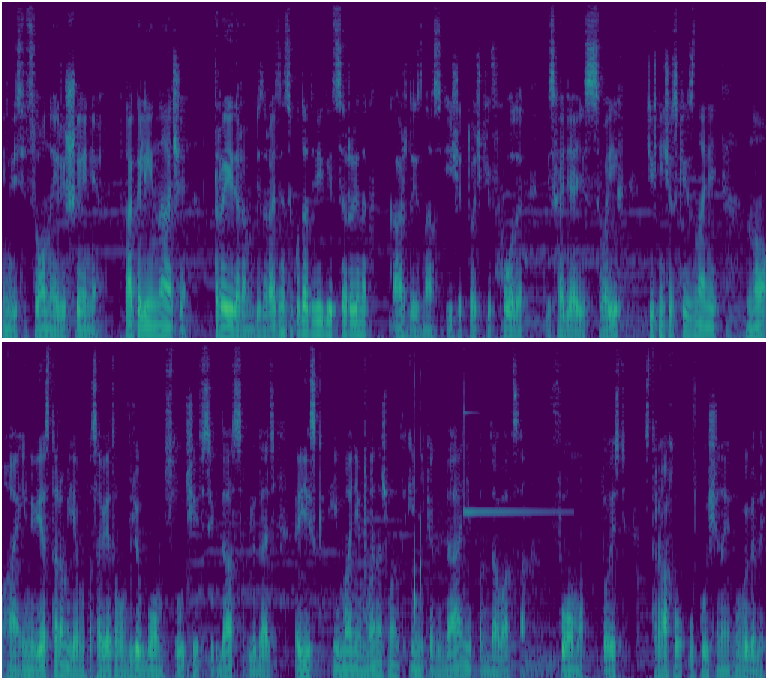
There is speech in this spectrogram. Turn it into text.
инвестиционные решения. Так или иначе, трейдерам без разницы, куда двигается рынок, каждый из нас ищет точки входа, исходя из своих технических знаний, но а инвесторам я бы посоветовал в любом случае всегда соблюдать риск и money management и никогда не поддаваться фому, то есть страху упущенной выгоды.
